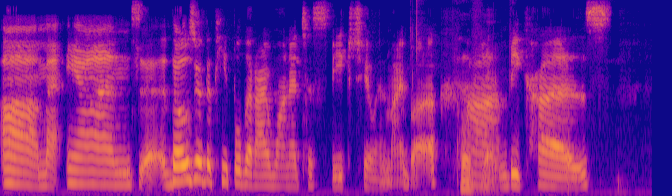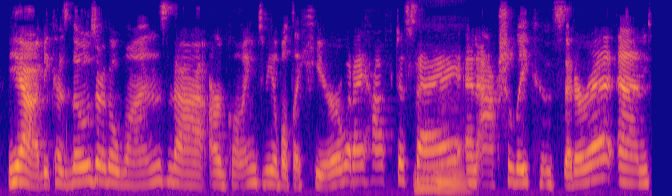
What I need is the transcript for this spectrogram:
Um, and those are the people that I wanted to speak to in my book. Perfect. Um, because, yeah, because those are the ones that are going to be able to hear what I have to say Mhm. and actually consider it. And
